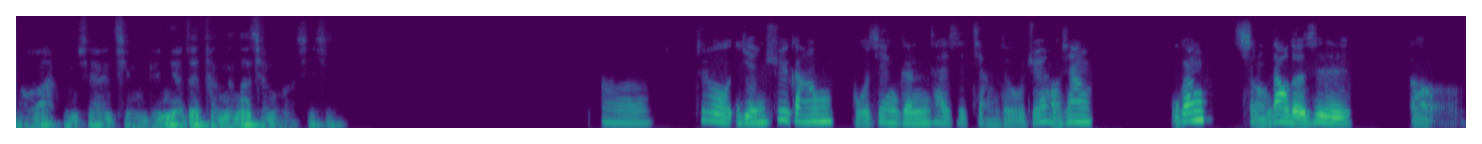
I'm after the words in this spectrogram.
好啊，我们现在请林雅再谈谈那想法，谢谢。嗯，就延续刚刚博建跟蔡司讲的，我觉得好像我刚刚想到的是，呃，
